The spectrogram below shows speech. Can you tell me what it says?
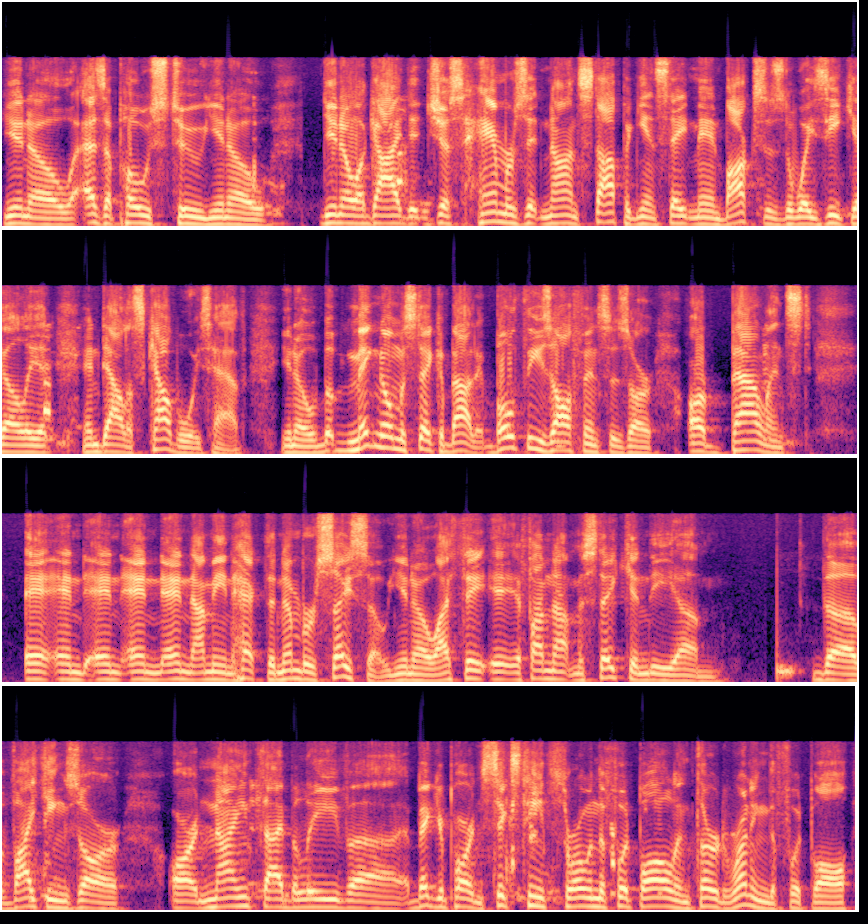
you know, as opposed to you know you know, a guy that just hammers it nonstop against eight man boxes the way Zeke Elliott and Dallas Cowboys have. You know, but make no mistake about it, both these offenses are are balanced. And and and and I mean, heck, the numbers say so. You know, I think if I'm not mistaken, the um, the Vikings are are ninth, I believe. Uh, beg your pardon, 16th throwing the football and third running the football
